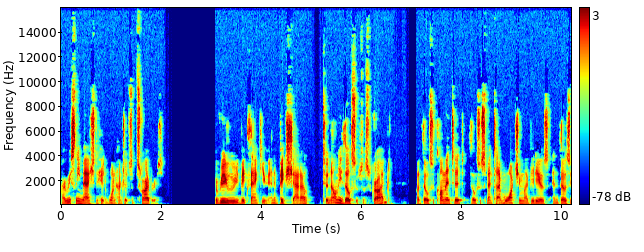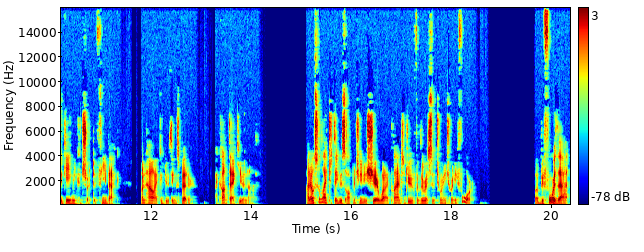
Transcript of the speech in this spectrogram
I recently managed to hit 100 subscribers. A really, really big thank you, and a big shout out to not only those who subscribed, but those who commented, those who spent time watching my videos, and those who gave me constructive feedback on how I could do things better. I can't thank you enough. I'd also like to take this opportunity to share what I plan to do for the rest of 2024. But before that,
